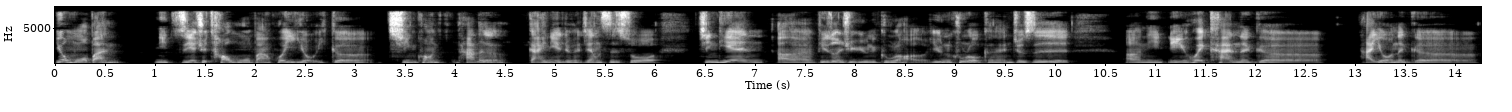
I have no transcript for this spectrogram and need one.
用模板你直接去套模板会有一个情况，它的概念就很像是说，今天呃，比如说你去 Uniqlo 好了，Uniqlo 可能就是呃，你你会看那个。它有那个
